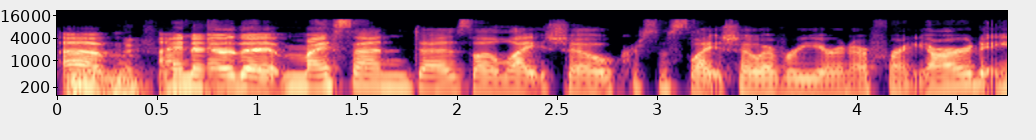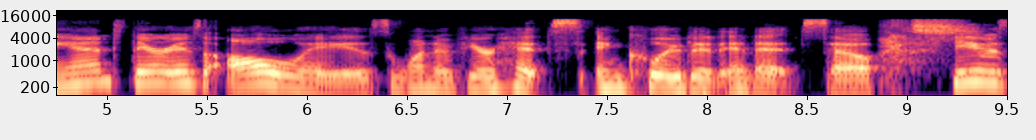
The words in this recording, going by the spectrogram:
Um. I know that my son does a light show, Christmas light show every year in our front yard, and there is always one of your hits included in it. So yes. he was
